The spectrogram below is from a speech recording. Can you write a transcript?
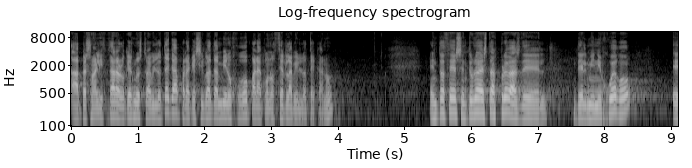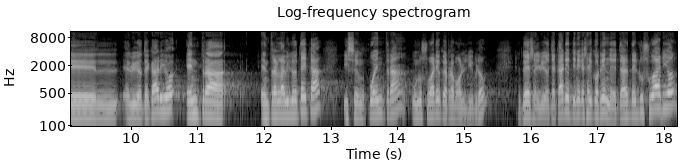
a personalizar a lo que es nuestra biblioteca para que sirva también un juego para conocer la biblioteca. ¿no? Entonces, entre una de estas pruebas del, del minijuego, el, bibliotecario entra, entra en la biblioteca y se encuentra un usuario que roba un libro. Entonces el bibliotecario tiene que salir corriendo detrás del usuario,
